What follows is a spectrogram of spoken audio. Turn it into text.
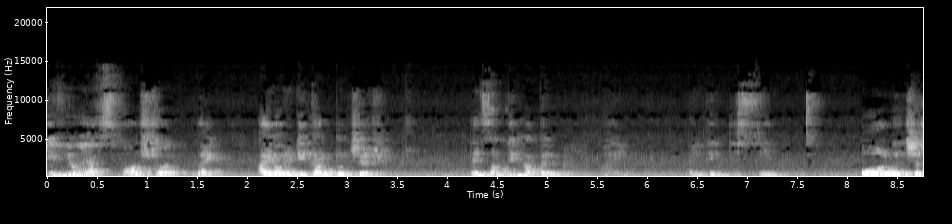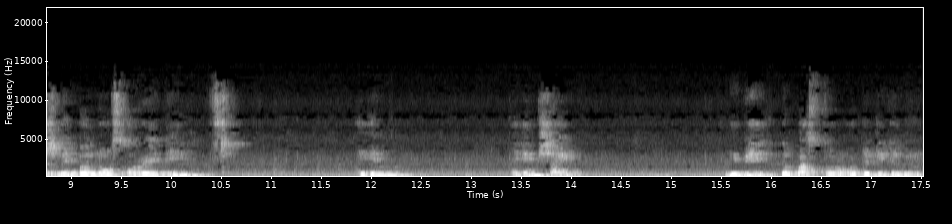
If you have fall short, like I already come to church, then something happened. I, I did this sin. All the church member knows already. I am, I am shy. Maybe the pastor or the leader will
